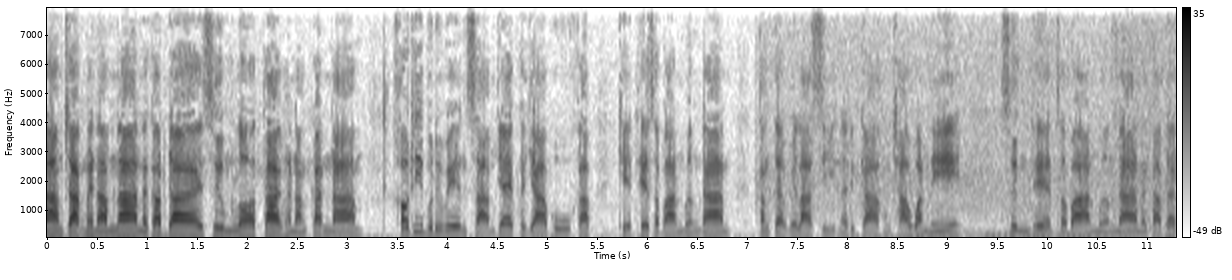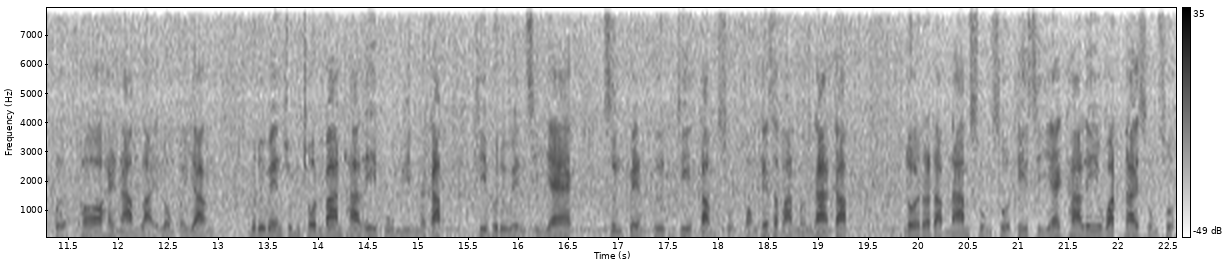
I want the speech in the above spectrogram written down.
น้ำจากแม่น้ำน่านนะครับ ได้ซึมลอดใต้ผนังกั้นน้ำเข้าที่บริเวณสามแยกพญาภูครับ เขตเทศบาลเมืองน่าน ตั้งแต่เวลา 4 นาฬิกาของเช้าวันนี้ ซึ่งเทศบาลเมืองน่านนะครับ ได้เปิดท่อให้น้ำไหลลงไปยังบริเวณชุมชนบ้านท่าลี่ภูมินนะครับ ที่บริเวณสี่แยก ซึ่งเป็นพื้นที่ต่ำสุดของเทศบาลเมืองน่านครับ โดยระดับน้ำสูงสุดที่สี่แยกท่าลี่วัดได้สูงสุด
